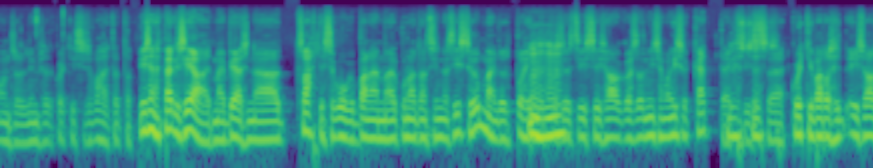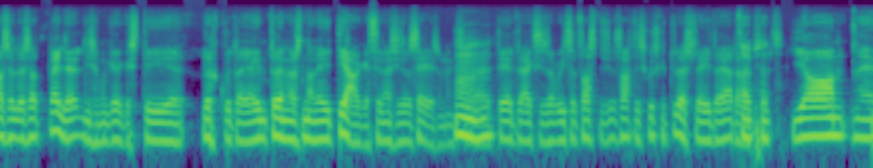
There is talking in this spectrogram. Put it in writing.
on seal ilmselt kotis siis vahetatav. iseenesest päris hea, et ma ei pea sinna sahtlisse kuhugi panema, kuna ta on sinna sisse õmmeldud põhimõtteliselt mm, -hmm. siis ei saa ka seda niisama lihtsalt kätte, ehk siis. Äh, kotivarasid ei saa selle sealt välja niisama kergesti lõhkuda ja tõenäoliselt nad ei teagi, et selline asi seal sees on, eks ole -hmm., et AirTagsi sa võid sealt sahtlis, sahtlis kuskilt üles leida ja ära võtta. ja äh,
